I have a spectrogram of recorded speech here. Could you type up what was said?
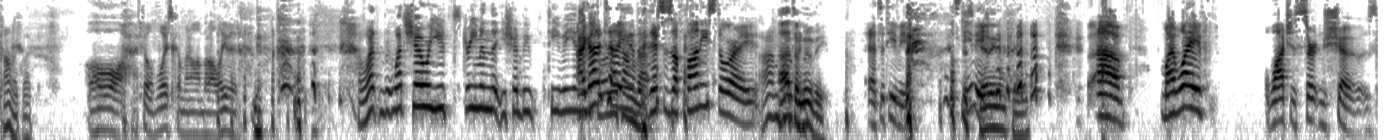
comic book. Oh, I feel a voice coming on, but I'll leave it. What what show were you streaming that you should be TV? In? I got to What are we tell you, talking about? this is a funny story. I'm That's a movie. It's a TV. Just TV. kidding. I'm kidding. um, my wife watches certain shows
